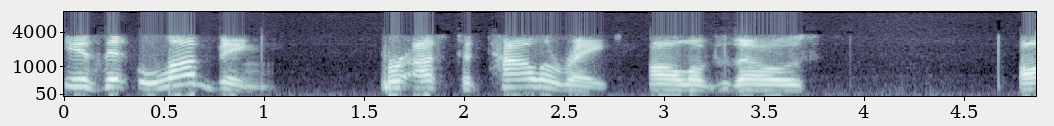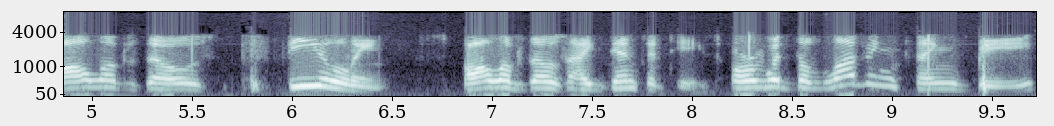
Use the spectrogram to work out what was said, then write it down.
is it loving for us to tolerate all of those, all of those feelings, all of those identities? Or would the loving thing be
